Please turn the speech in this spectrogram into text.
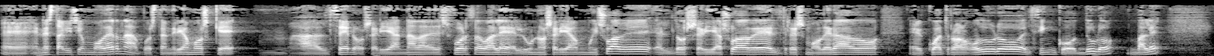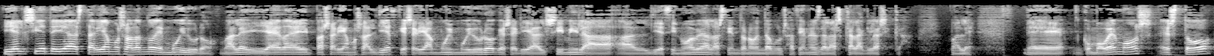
eh, en esta visión moderna, pues tendríamos que mm, al 0 sería nada de esfuerzo, ¿vale? El 1 sería muy suave, el 2 sería suave, el 3 moderado, el 4 algo duro, el 5 duro, ¿vale? Y el 7 ya estaríamos hablando de muy duro, ¿vale? Y ya de ahí pasaríamos al 10, que sería muy, muy duro, que sería el símil al 19, a las 190 pulsaciones de la escala clásica, ¿vale? Eh, como vemos, esto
